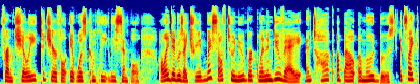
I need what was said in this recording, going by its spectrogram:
from chilly to cheerful, it was completely simple. All I did was I treated myself to a new Brooklinen duvet and talk about a mood boost. It's like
